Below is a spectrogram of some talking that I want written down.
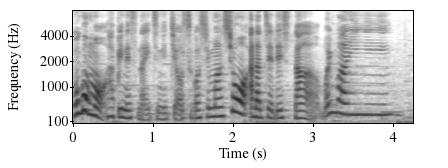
午後もハピネスな一日を過ごしましょう。アラチェでした。バイバイ。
